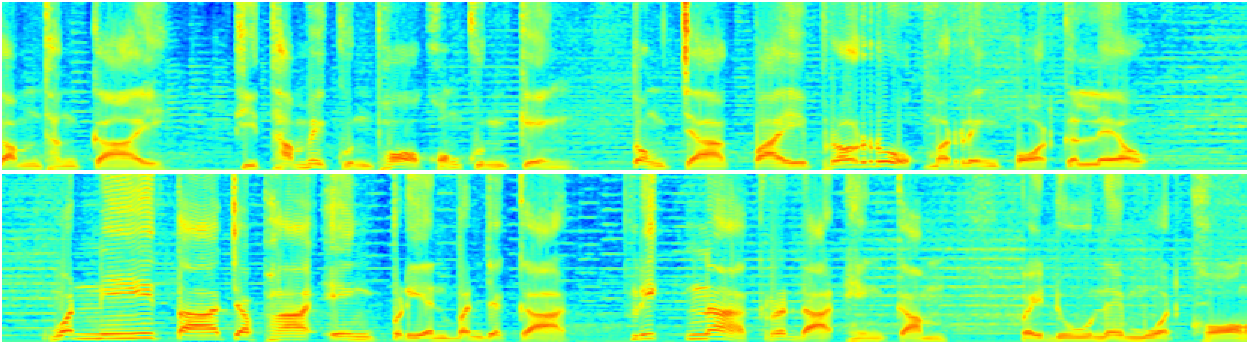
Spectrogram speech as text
กรรมทางกาย ที่ทำให้คุณพ่อของคุณเก่ง ต้องจากไปเพราะโรคมะเร็งปอดกันแล้ว วันนี้ตาจะพาเองเปลี่ยนบรรยากาศ พลิกหน้ากระดาษแห่งกรรม ไปดูในหมวดของ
